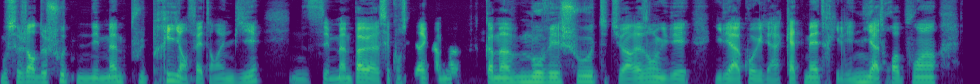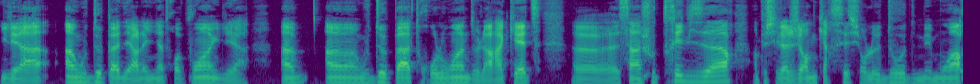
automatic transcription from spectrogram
où ce genre de shoot n'est même plus pris en fait en NBA. C'est même pas c'est considéré comme, comme un mauvais shoot. Tu as raison, il est il est à quoi? Il est à 4 mètres, il est ni à 3 points, il est à 1 ou 2 pas derrière la ligne à 3 points, il est à un, un ou deux pas trop loin de la raquette. Euh, c'est un shoot très bizarre. En plus, il a Jérôme Kersé sur le dos de mémoire.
